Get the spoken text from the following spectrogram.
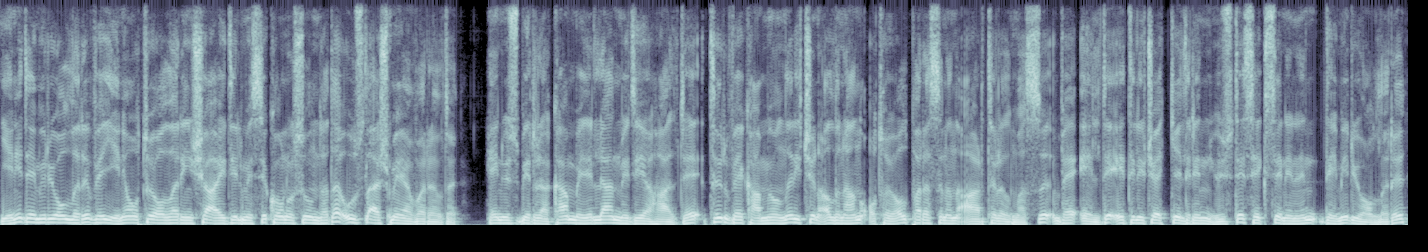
Yeni demiryolları ve yeni otoyollar inşa edilmesi konusunda da uzlaşmaya varıldı. Henüz bir rakam belirlenmediği halde tır ve kamyonlar için alınan otoyol parasının artırılması ve elde edilecek gelirin %80'inin demir yolları,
